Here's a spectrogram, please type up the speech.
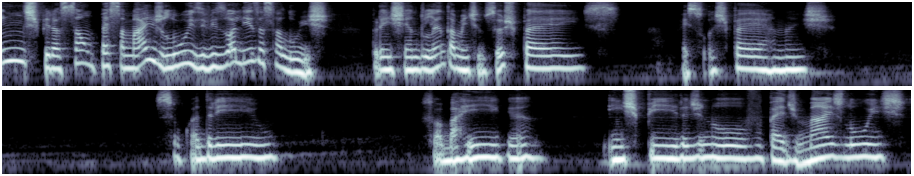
inspiração, peça mais luz e visualize essa luz, preenchendo lentamente dos seus pés, as suas pernas, seu quadril, sua barriga. Inspira de novo, pede mais luz.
